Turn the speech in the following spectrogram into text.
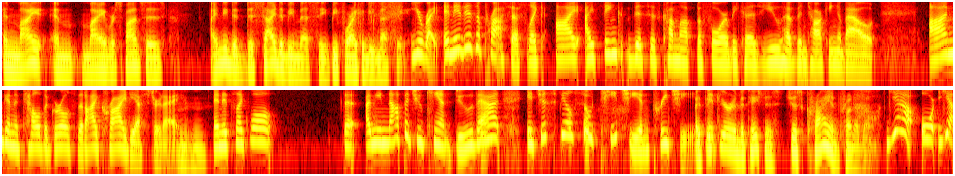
And my and my response is I need to decide to be messy before I can be messy. You're right. And it is a process. Like I I think this has come up before because you have been talking about I'm going to tell the girls that I cried yesterday. Mm-hmm. And it's like, well, that I mean, not that you can't do that. It just feels so teachy and preachy. I think your invitation is just cry in front of them. yeah, or yeah,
